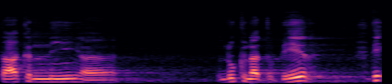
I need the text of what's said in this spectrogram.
tahaka ny lokona dobera. Dia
